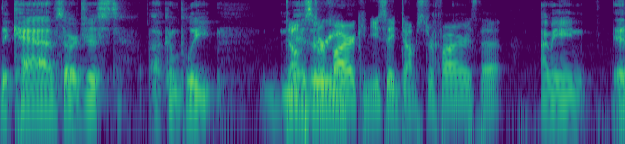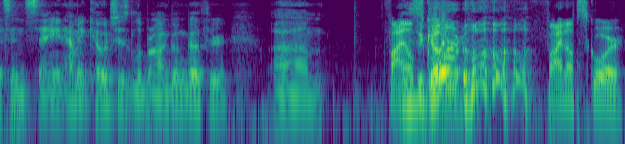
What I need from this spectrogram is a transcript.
the Cavs are just a complete Dumpster misery. fire? Can you say dumpster fire? Is that i mean it's insane how many coaches is lebron gonna go through um final score? Final score:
